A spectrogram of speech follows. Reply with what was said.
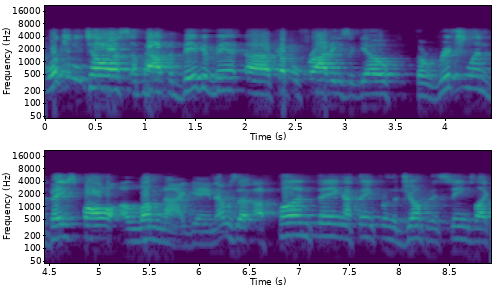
what can you tell us about the big event uh, a couple Fridays ago, the Richland Baseball Alumni Game? That was a, a fun thing, I think, from the jump, and it seems like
